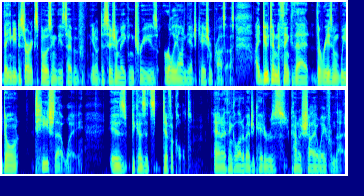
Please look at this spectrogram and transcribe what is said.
that you need to start exposing these type of you know decision making trees early on in the education process. I do tend to think that the reason we don't teach that way is because it's difficult, and I think a lot of educators kind of shy away from that.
